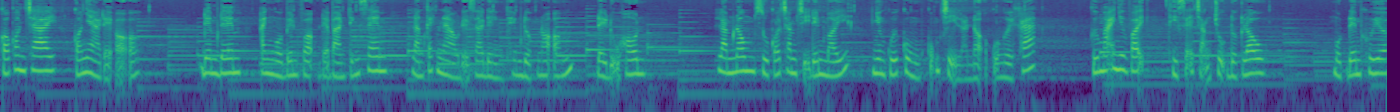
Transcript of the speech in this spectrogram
có con trai, có nhà để ở. Đêm đêm, anh ngồi bên vợ để bàn tính xem làm cách nào để gia đình thêm được no ấm, đầy đủ hơn. Làm nông dù có chăm chỉ đến mấy, nhưng cuối cùng cũng chỉ là nợ của người khác. Cứ mãi như vậy thì sẽ chẳng trụ được lâu. Một đêm khuya,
